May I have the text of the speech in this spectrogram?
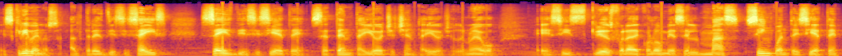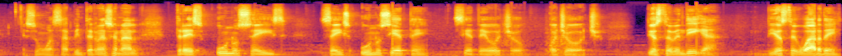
escríbenos al 316-617-7888. De nuevo, eh, si escribes fuera de Colombia es el más 57, es un WhatsApp internacional, 316-617-7888. Dios te bendiga, Dios te guarde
